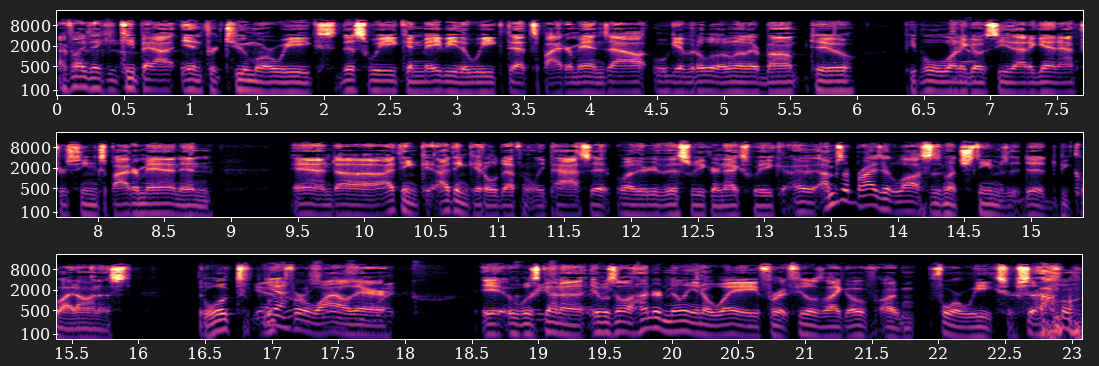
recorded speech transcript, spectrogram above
I feel like they could keep it out in for two more weeks. This week and maybe the week that Spider Man's out, we'll give it a little another bump too. People will want to go see that again after seeing Spider Man, and and uh, I think I think it'll definitely pass it, whether this week or next week. I, I'm surprised it lost as much steam as it did. To be quite honest, it looked, Yeah, looked for a while there. It was gonna. thing. It was a hundred million away for it feels like over um, four weeks or so.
